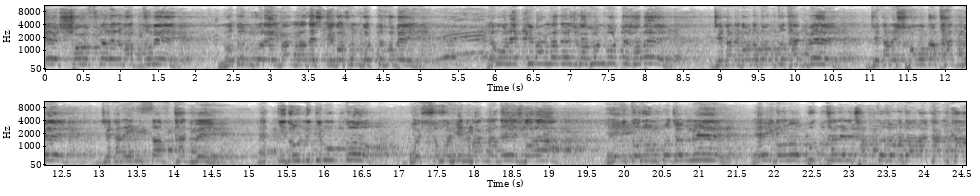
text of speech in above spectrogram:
দেশ সংস্কারের মাধ্যমে নতুন করে বাংলাদেশকে গঠন করতে হবে। এমন একটি বাংলাদেশ গঠন করতে হবে, যেখানে গণতন্ত্র থাকবে, যেখানে সমতা থাকবে, যেখানে ইনসাফ থাকবে। একটি দুর্নীতিমুক্ত, বৈষম্যহীন বাংলাদেশ গড়া এই তরুণ প্রজন্মের এই গণ অভ্যুত্থানের ছাত্র জনতার আকাঙ্ক্ষা।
